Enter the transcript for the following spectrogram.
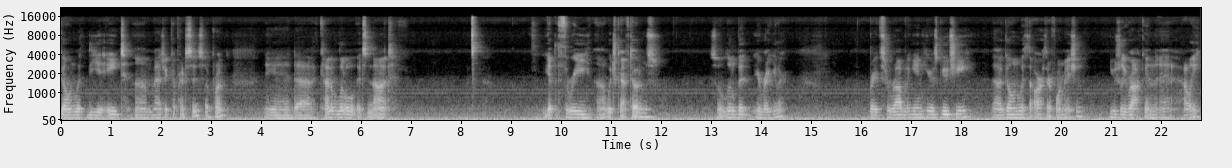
going with the eight um, Magic Apprentices up front, and uh, kind of a little. It's not. You get the three uh, Witchcraft Totems, so a little bit irregular. Brave Sir Robin again. Here's Gucci uh, going with the Arthur formation, usually rocking an Aly.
